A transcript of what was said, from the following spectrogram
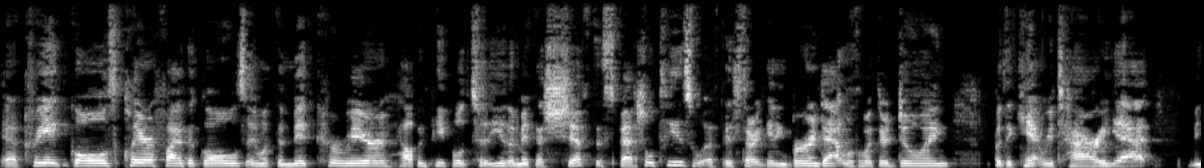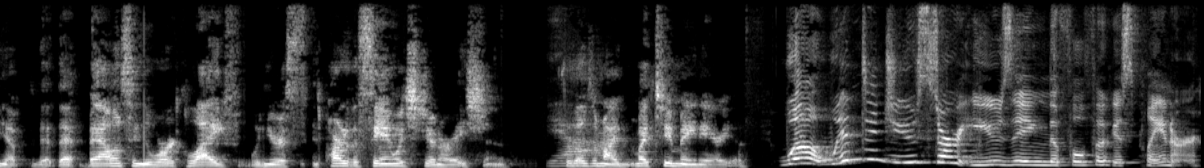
uh, create goals, clarify the goals, and with the mid career, helping people to either make a shift to specialties if they start getting burned out with what they're doing, but they can't retire yet. You know, that, that balancing the work life when you're a, part of the sandwich generation. Yeah. So those are my, my two main areas. Well, when did you start using the full focus planner?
